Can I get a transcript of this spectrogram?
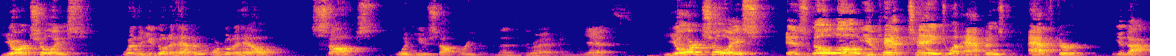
your choice, whether you go to heaven or go to hell, stops when you stop breathing. That's correct. Yes. Your choice is no longer, you can't change what happens after you die.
